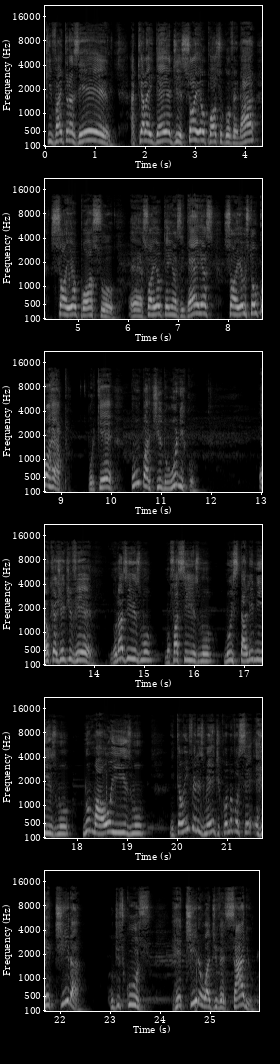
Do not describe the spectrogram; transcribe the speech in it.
que vai trazer aquela ideia de só eu posso governar, só eu posso, é, só eu tenho as ideias, só eu estou correto. Porque um partido único é o que a gente vê no nazismo, no fascismo, no stalinismo, no maoísmo. Então, infelizmente, quando você retira o discurso, retira o adversário,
